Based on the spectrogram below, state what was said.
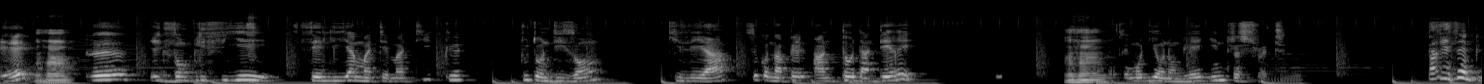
Et Mhm. peut exemplifier ces liens mathématiques tout en disant qu'il y a ce qu'on appelle un taux d'intérêt, Mhm. autrement dit en anglais interest rate. Par exemple,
